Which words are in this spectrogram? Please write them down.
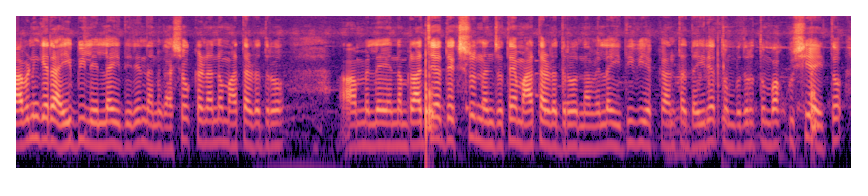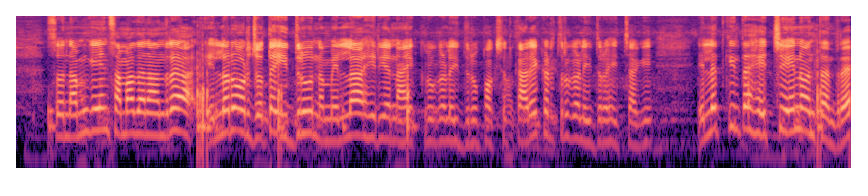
ದಾವಣಗೆರೆ ಐ ಬಿಲೆಲ್ಲ ಇದ್ದೀರಿ. ನನಗೆ ಅಶೋಕ್ ಅಣ್ಣನೂ ಮಾತಾಡಿದ್ರು. ಆಮೇಲೆ ನಮ್ಮ ರಾಜ್ಯಾಧ್ಯಕ್ಷರು ನನ್ನ ಜೊತೆ ಮಾತಾಡಿದ್ರು, ನಾವೆಲ್ಲ ಇದ್ದೀವಿ ಅಕ್ಕ ಅಂತ ಧೈರ್ಯ ತುಂಬಿದ್ರು, ತುಂಬ ಖುಷಿ ಆಯಿತು. ಸೊ ನಮಗೇನು ಸಮಾಧಾನ ಅಂದರೆ ಎಲ್ಲರೂ ಅವ್ರ ಜೊತೆ ಇದ್ದರು ನಮ್ಮೆಲ್ಲ ಹಿರಿಯ ನಾಯಕರುಗಳು ಇದ್ದರು ಪಕ್ಷದ ಕಾರ್ಯಕರ್ತರುಗಳಿದ್ದರು ಹೆಚ್ಚಾಗಿ. ಎಲ್ಲದಕ್ಕಿಂತ ಹೆಚ್ಚು ಏನು ಅಂತಂದರೆ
